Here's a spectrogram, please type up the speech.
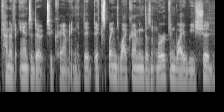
kind of antidote to cramming. It, it, explains why cramming doesn't work and why we should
